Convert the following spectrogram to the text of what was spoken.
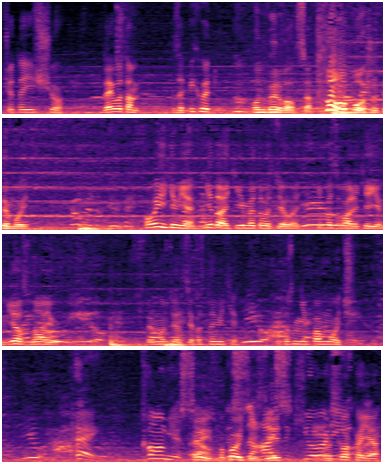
Что-то еще. Да его там запихивает... Он вырвался. О, боже ты мой! Помогите мне, не дайте им этого сделать. Не позволите им, я знаю. Что вы можете сделать? Остановите. Вы должны мне помочь. Эй, успокойтесь, здесь высокая.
